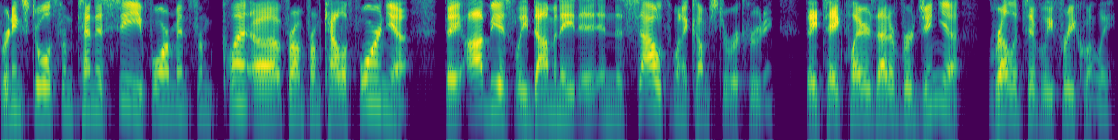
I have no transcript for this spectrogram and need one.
Briningstools from Tennessee, Foreman's from uh, from from California. They obviously dominate in the South when it comes to recruiting. They take players out of Virginia relatively frequently.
